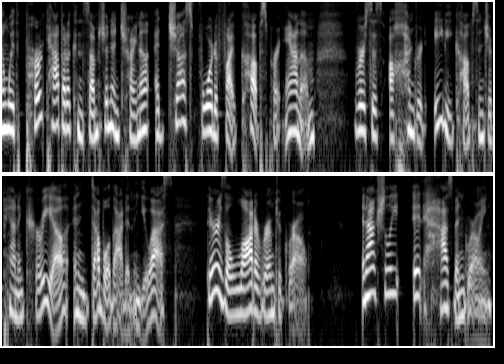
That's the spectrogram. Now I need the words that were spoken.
And with per capita consumption in China at just 4 to 5 cups per annum versus 180 cups in Japan and Korea and double that in the US, there is a lot of room to grow. And actually, it has been growing.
